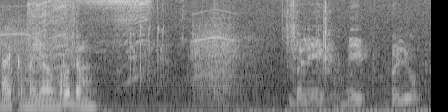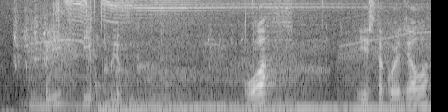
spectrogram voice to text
Дай-ка мы ее врубим. Блип, бип, блюп. Блип, бип, блюп. О! Есть такое дело.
